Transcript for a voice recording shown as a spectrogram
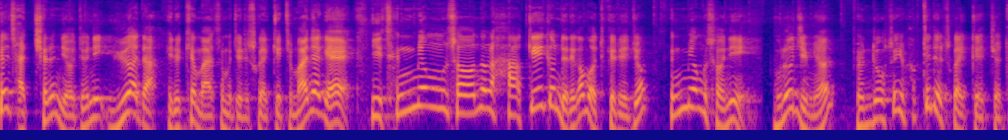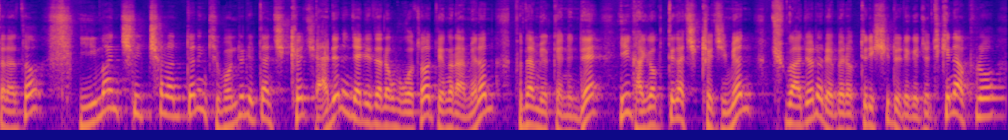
그 자체는 여전히 유효하다 이렇게 말씀을 드릴 수가 있겠죠. 만약에 이 생명선을 하, 깨고 내려가면 어떻게 되죠? 생명선이 무너지면 변동성이 확대될 수가 있겠죠. 따라서 27,000원대는 기본적으로 일단 지켜줘야 되는 자리다라고 보고서 대응을 하면은 부담이 없겠는데 이 가격대가 지켜지면 추가적으로 레벨업들이 시도되겠죠. 특히나 앞으로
